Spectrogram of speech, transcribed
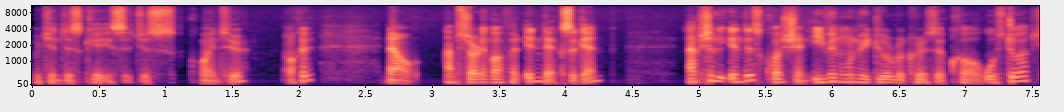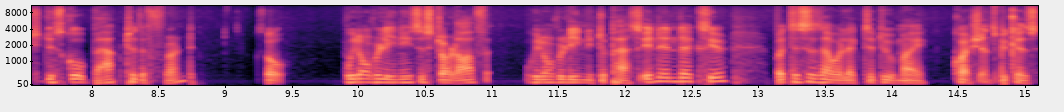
which in this case is just coins here. Okay, now I'm starting off at index again. actually in this question, even when we do a recursive call, we'll still actually just go back to the front. So we don't really need to start off. We don't really need to pass in index here, but this is how I like to do my questions because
